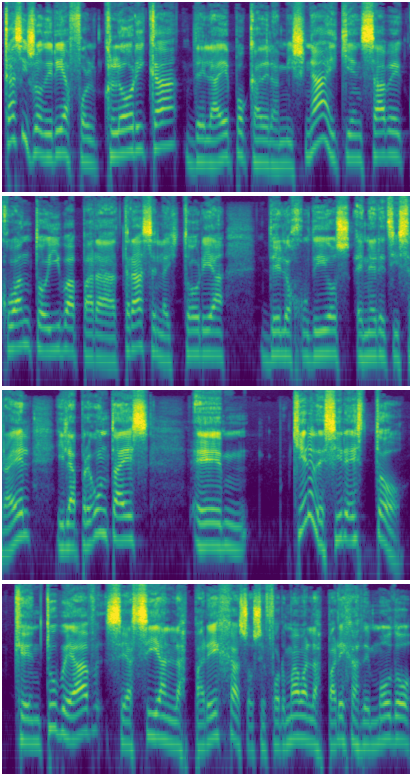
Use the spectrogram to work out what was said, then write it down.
casi yo diría folclórica de la época de la Mishnah y quién sabe cuánto iba para atrás en la historia de los judíos en Eretz Israel. Y la pregunta es, em, ¿quiere decir esto que en Tu se hacían las parejas o se formaban las parejas de modo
